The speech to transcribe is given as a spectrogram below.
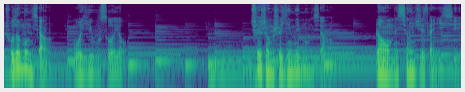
除了梦想，我一无所有。却正是因为梦想，让我们相聚在一起。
